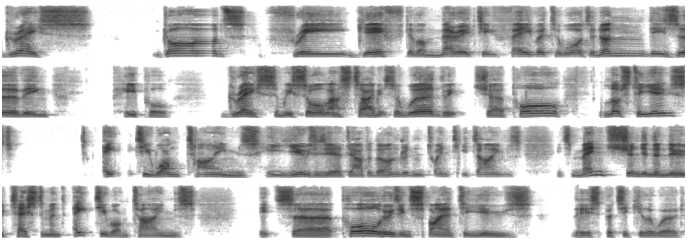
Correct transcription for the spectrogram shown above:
grace. God's free gift of unmerited favor towards an undeserving people grace. And we saw last time it's a word which uh, Paul loves to use. 81 times he uses it out of the 120 times it's mentioned in the New Testament, 81 times. It's uh, Paul who is inspired to use this particular word.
